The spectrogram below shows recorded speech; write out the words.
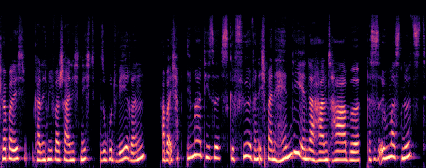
Körperlich kann ich mich wahrscheinlich nicht so gut wehren, aber ich habe immer dieses Gefühl, wenn ich mein Handy in der Hand habe, dass es irgendwas nützt,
